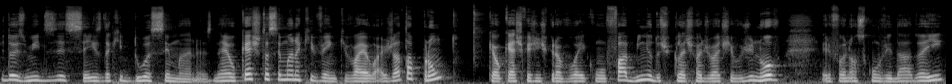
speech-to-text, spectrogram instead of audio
de 2016, daqui duas semanas, né? O cast da semana que vem, que vai ao ar, já tá pronto, que é o cast que a gente gravou aí com o Fabinho do Chiclete Radioativo de novo. Ele foi nosso convidado aí,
